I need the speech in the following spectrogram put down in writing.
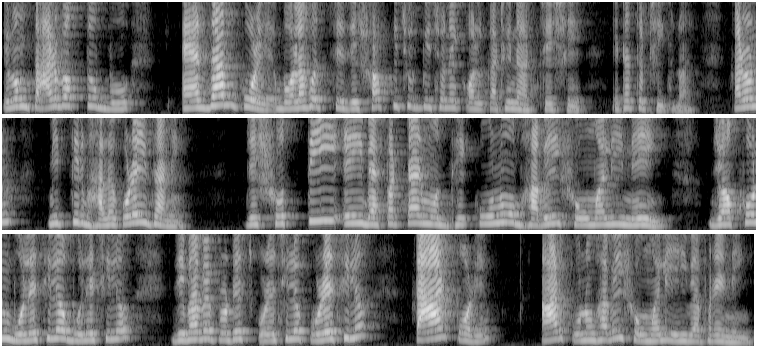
এবং তার বক্তব্য অ্যাজাম করে বলা হচ্ছে যে সব কিছুর পিছনে কলকাঠি নাড়ছে সে। এটা তো ঠিক নয়। কারণ মিত্তির ভালো করেই জানে যে সত্যি এই ব্যাপারটার মধ্যে কোনোভাবেই সৌমালি নেই। যখন বলেছিল বলেছিল যেভাবে প্রোটেস্ট করেছিল করেছিল, তারপরে আর কোনোভাবেই সৌমালি এই ব্যাপারে নেই।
